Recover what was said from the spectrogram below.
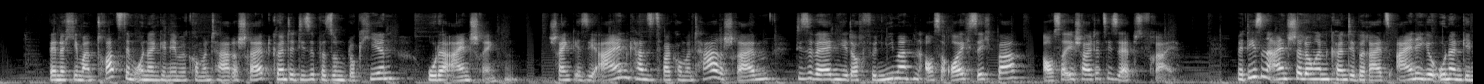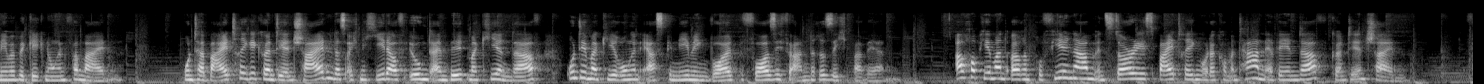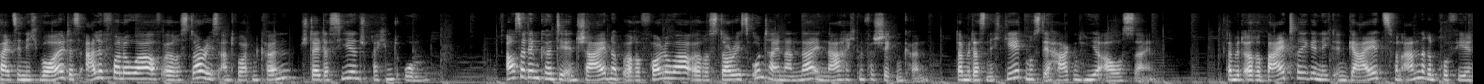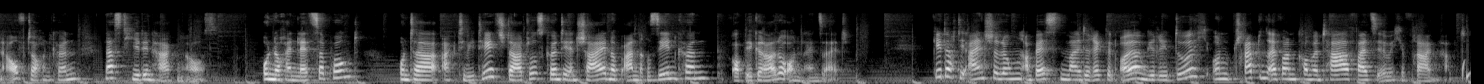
Wenn euch jemand trotzdem unangenehme Kommentare schreibt, könnt ihr diese Person blockieren oder einschränken. Schränkt ihr sie ein, kann sie zwar Kommentare schreiben, diese werden jedoch für niemanden außer euch sichtbar, außer ihr schaltet sie selbst frei. Mit diesen Einstellungen könnt ihr bereits einige unangenehme Begegnungen vermeiden. Unter Beiträge könnt ihr entscheiden, dass euch nicht jeder auf irgendein Bild markieren darf und ihr Markierungen erst genehmigen wollt, bevor sie für andere sichtbar werden. Auch ob jemand euren Profilnamen in Stories, Beiträgen oder Kommentaren erwähnen darf, könnt ihr entscheiden. Falls ihr nicht wollt, dass alle Follower auf eure Stories antworten können, stellt das hier entsprechend um. Außerdem könnt ihr entscheiden, ob eure Follower eure Stories untereinander in Nachrichten verschicken können. Damit das nicht geht, muss der Haken hier aus sein. Damit eure Beiträge nicht in Guides von anderen Profilen auftauchen können, lasst hier den Haken aus. Und noch ein letzter Punkt. Unter Aktivitätsstatus könnt ihr entscheiden, ob andere sehen können, ob ihr gerade online seid. Geht auch die Einstellungen am besten mal direkt in eurem Gerät durch und schreibt uns einfach einen Kommentar, falls ihr irgendwelche Fragen habt.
